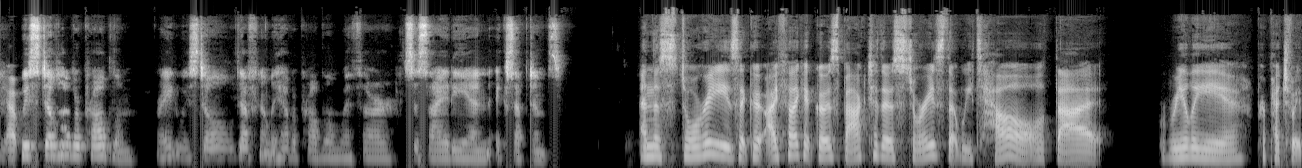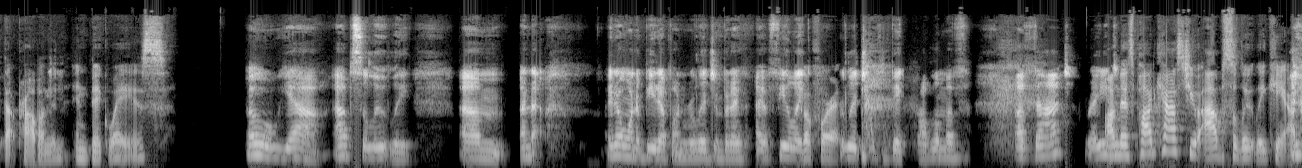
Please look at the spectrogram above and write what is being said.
yep. we still have a problem, right? We still definitely have a problem with our society and acceptance. And the stories, that go, I feel like it goes back to those stories that we tell that really perpetuate that problem in, in big ways. Oh yeah, absolutely. Um, and I don't want to beat up on religion, but I, I feel like religion is a big problem of of that, right? On this podcast, you absolutely can.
